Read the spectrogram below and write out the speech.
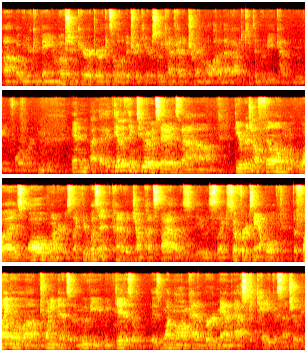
Um, but when you're conveying emotion, character, it gets a little bit trickier. So we kind of had to trim a lot of that out to keep the movie kind of moving forward. And uh, uh, the other thing too, I would say is that um, the original film was all oneers. Like there wasn't kind of a jump cut style. It was it was like so. For example, the final um, 20 minutes of the movie we did as a is one long kind of Birdman esque take essentially.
